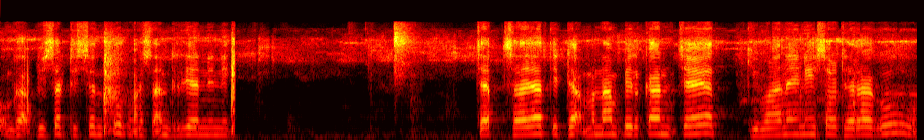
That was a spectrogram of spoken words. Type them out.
kok nggak bisa disentuh Mas Andrian ini? Chat saya tidak menampilkan chat. Gimana ini saudaraku?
